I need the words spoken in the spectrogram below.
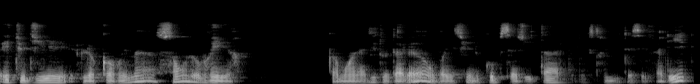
étudier le corps humain sans l'ouvrir. Comme on l'a dit tout à l'heure, on voit ici une coupe sagittale de l'extrémité céphalique,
